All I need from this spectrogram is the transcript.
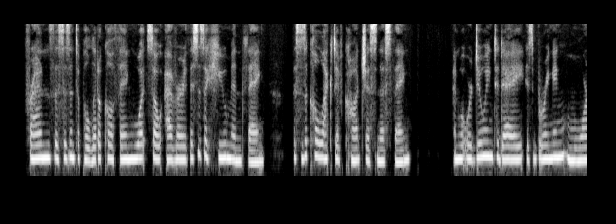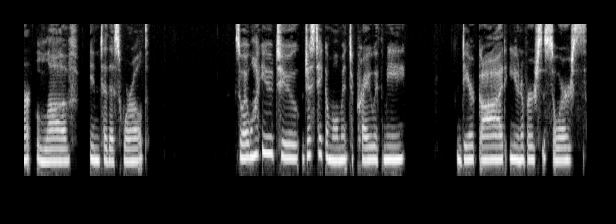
Friends, this isn't a political thing whatsoever. This is a human thing. This is a collective consciousness thing. And what we're doing today is bringing more love into this world. So I want you to just take a moment to pray with me. Dear God, universe source,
